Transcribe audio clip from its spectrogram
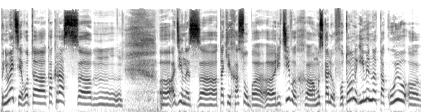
Понимаете, вот э, как раз э, один из таких особо ретивых, Москалев, вот он именно такую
